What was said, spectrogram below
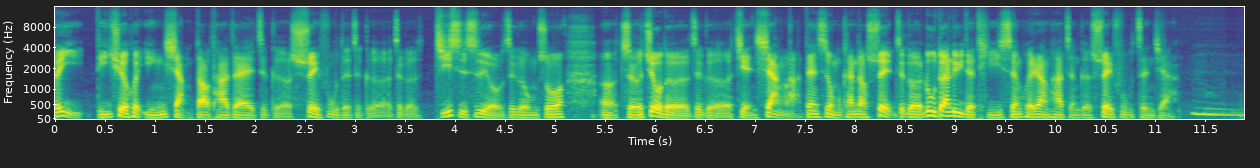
所以的确会影响到他在这个税负的这个这个，即使是有这个我们说呃折旧的这个减项啦，但是我们看到税这个路段率的提升，会让他整个税负增加。嗯，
